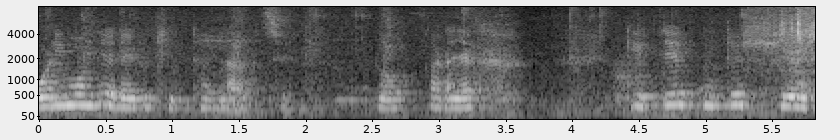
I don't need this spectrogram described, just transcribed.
ওরই মধ্যে এটা একটু ঠিকঠাক লাগছে। তো কাটা যাক। কেটে কুটে শেষ।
